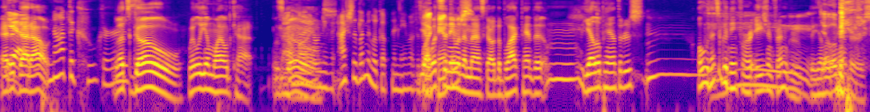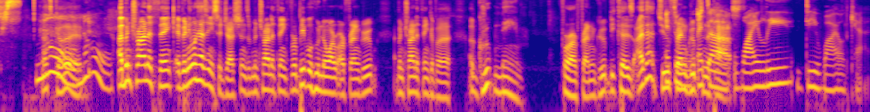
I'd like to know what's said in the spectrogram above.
Edit Yeah. that out. Not the Cougars. Let's go, William Wildcat. Let's No, go. I don't even. Actually, let me look up the name of the. Yeah, Black what's the name of the mascot? The Black Panther, mm, Yellow Panthers. Mm, Oh, that's a good name for our Asian friend group, the Yellow, Yellow Panthers. No, that's good. No. I've been trying to think. If anyone has any suggestions, I've been trying to think for people who know our, our friend group. I've been trying to think of a, a group name for our friend group because I've had two It's friend a, groups in the a past. Wiley D Wildcat.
